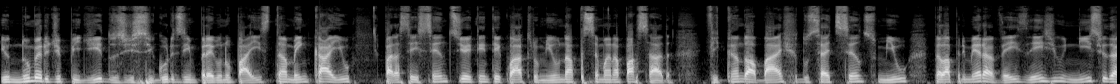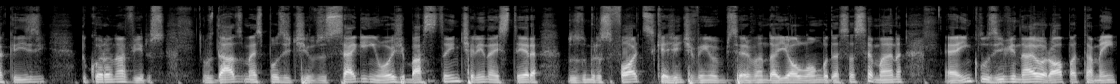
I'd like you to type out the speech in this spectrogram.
E o número de pedidos de seguro-desemprego no país também caiu para 684 mil na semana passada, ficando abaixo dos 700 mil pela primeira vez desde o início da crise do coronavírus. Os dados mais positivos seguem hoje bastante ali na esteira dos números fortes que a gente vem observando aí ao longo dessa semana, é, inclusive na Europa também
